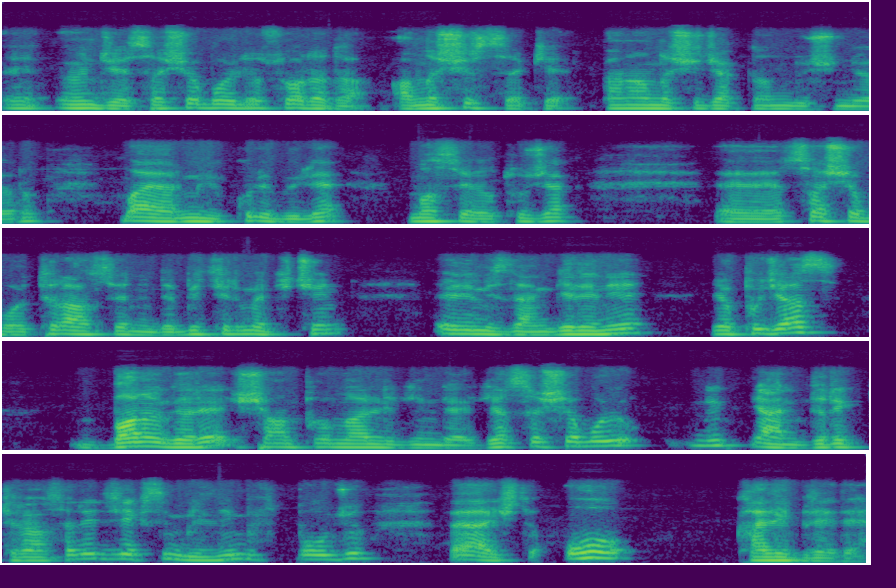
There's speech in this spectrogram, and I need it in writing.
e, önce Saşa Boy'la sonra da anlaşırsa ki ben anlaşacaklarını düşünüyorum. Bayern Münih kulübüyle masaya oturacak. E, Saşa Boy transferini de bitirmek için elimizden geleni yapacağız. Bana göre Şampiyonlar Ligi'nde ya Saşa Boy'u yani direkt transfer edeceksin bildiğin bir futbolcu veya işte o kalibrede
